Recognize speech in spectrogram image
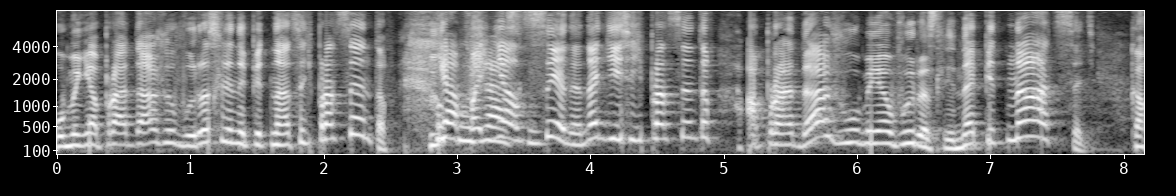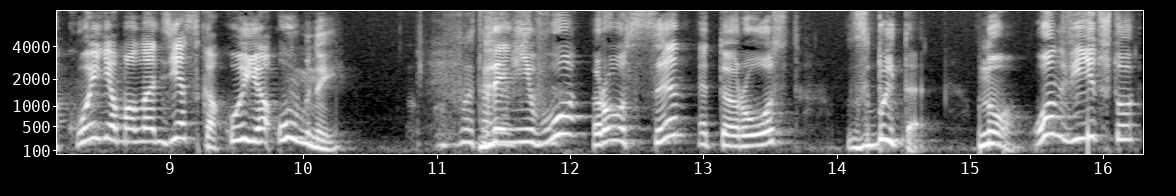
У меня продажи выросли на 15%. Я Ужасно. поднял цены на 10%, а продажи у меня выросли на 15%. Какой я молодец, какой я умный. Вот Для него рост цен – это рост сбыта. Но он видит, что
